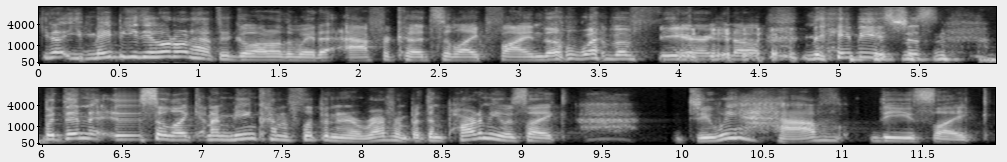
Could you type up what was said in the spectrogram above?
you know, maybe they don't have to go out all the way to Africa to like find the web of fear. You know, maybe it's just. But then, so like, and I'm being kind of flippant and irreverent. But then part of me was like, do we have these like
